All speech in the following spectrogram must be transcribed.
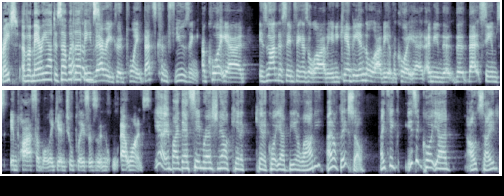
right? Of a Marriott. Is that what That's that a means? very good point. That's confusing. A courtyard is not the same thing as a lobby, and you can't be in the lobby of a courtyard. I mean, the, the, that seems impossible. Like in two places in, at once. Yeah. And by that same rationale, can a, can a courtyard be in a lobby? I don't think so. I think, isn't courtyard outside?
